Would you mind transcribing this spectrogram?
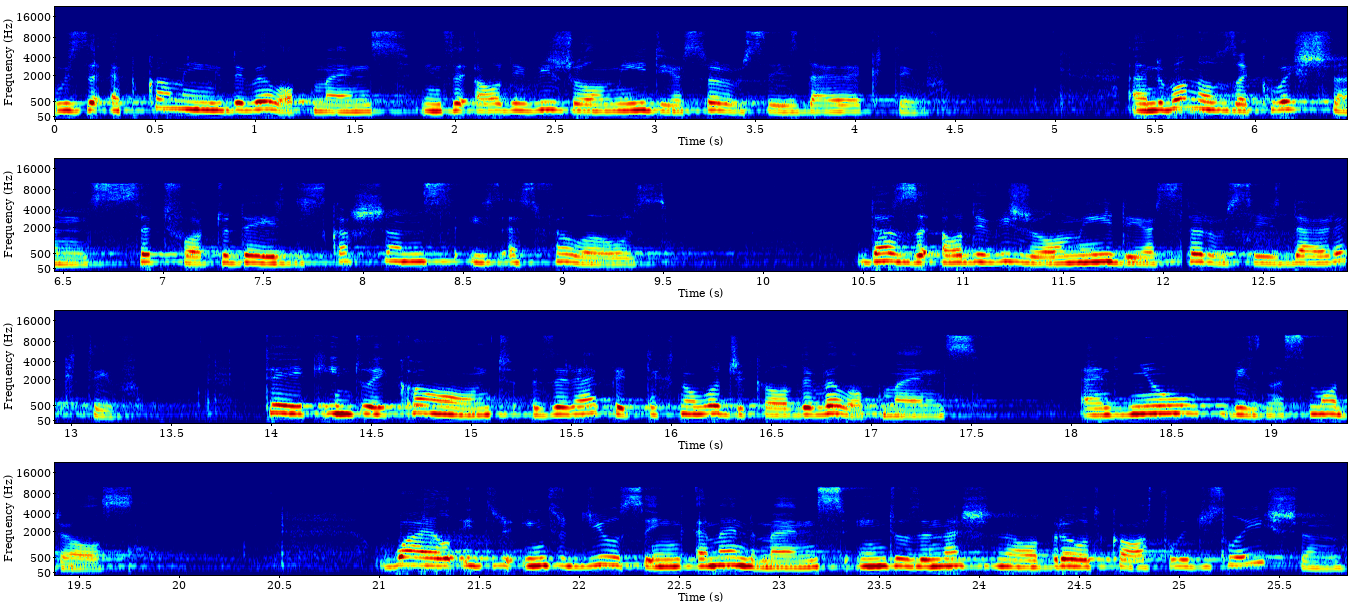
with the upcoming developments in the Audiovisual Media Services Directive. And one of the questions set for today's discussions is as follows. Does the Audiovisual Media Services Directive take into account the rapid technological developments and new business models? While introducing amendments into the national broadcast legislation,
